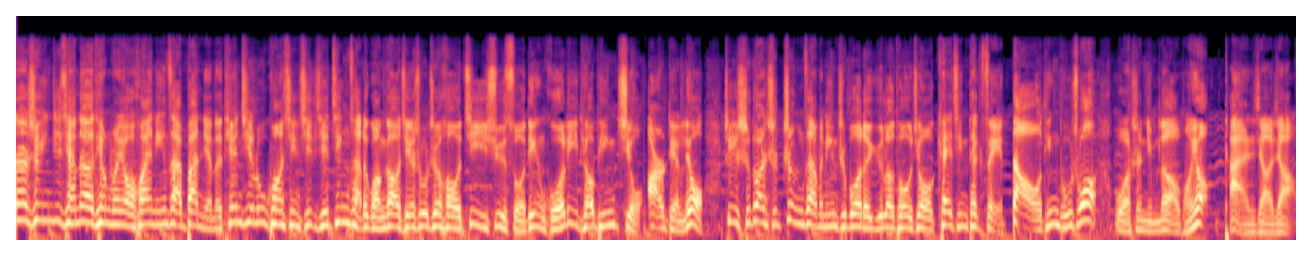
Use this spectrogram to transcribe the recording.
在，收音机前的听众朋友，欢迎您在半点的天气、路况信息及精彩的广告结束之后，继续锁定活力调频九二点六。这时段是正在为您直播的娱乐脱口秀《开心 Taxi》，道听途说，我是你们的老朋友谭笑笑。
